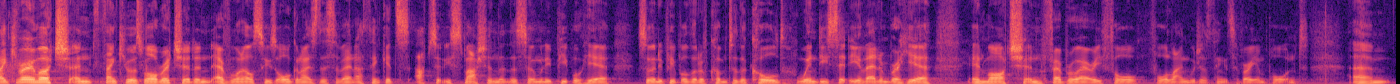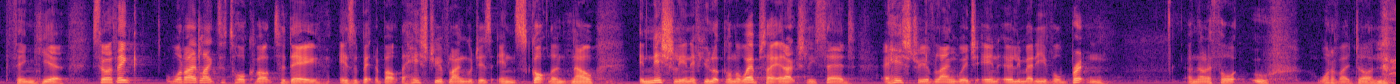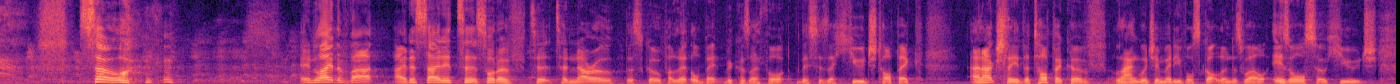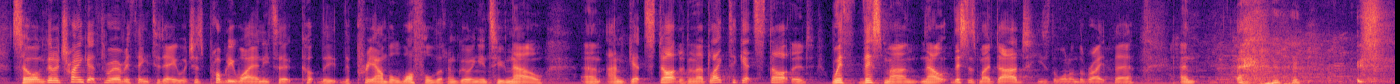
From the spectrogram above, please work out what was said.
Thank you very much, and thank you as well, Richard, and everyone else who's organised this event. I think it's absolutely smashing that there's so many people here, so many people that have come to the cold, windy city of Edinburgh here in March and February for four languages. I think it's a very important um, thing here. So I think what I'd like to talk about today is a bit about the history of languages in Scotland. Now, initially, and if you looked on the website, it actually said a history of language in early medieval Britain. And then I thought, ooh, what have I done? so, in light of that, I decided to sort of to, to narrow the scope a little bit because I thought this is a huge topic and actually, the topic of language in medieval Scotland as well is also huge. So I'm going to try and get through everything today, which is probably why I need to cut the, the preamble waffle that I'm going into now um, and get started. And I'd like to get started with this man. Now, this is my dad. He's the one on the right there. And.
